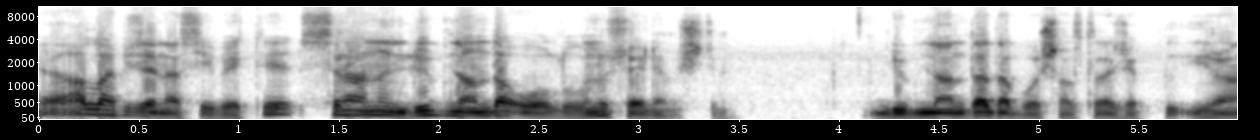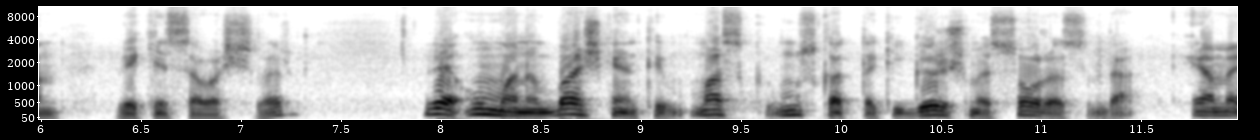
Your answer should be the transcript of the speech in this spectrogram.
E, Allah bize nasip etti. Sıranın Lübnan'da olduğunu söylemiştim. Lübnan'da da boşaltılacak bu İran vekil savaşçılar. Ve Umman'ın başkenti Musk, Muskat'taki görüşme sonrasında ama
